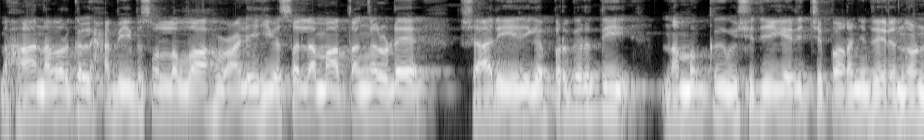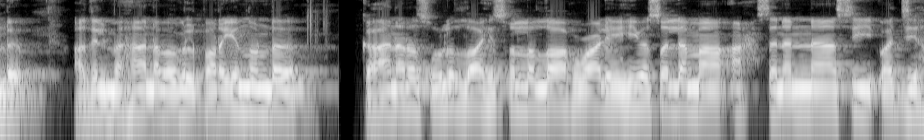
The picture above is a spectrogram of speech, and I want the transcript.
മഹാനവർകൾ ഹബീബ് സല്ലാഹു അലഹി വസല്ലമ്മ തങ്ങളുടെ ശാരീരിക പ്രകൃതി നമുക്ക് വിശദീകരിച്ച് പറഞ്ഞു തരുന്നുണ്ട്. അതിൽ മഹാനവകൾ പറയുന്നുണ്ട് കാന റസൂലുല്ലാഹി സല്ലാഹു അലഹി വസല്ലമ്മ അഹ്സനന്നാസി വജ്ഹ.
